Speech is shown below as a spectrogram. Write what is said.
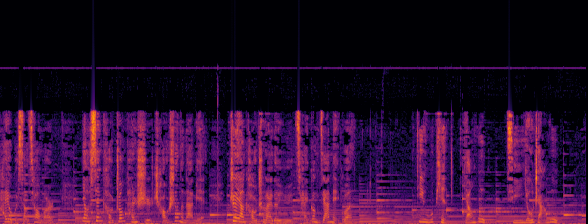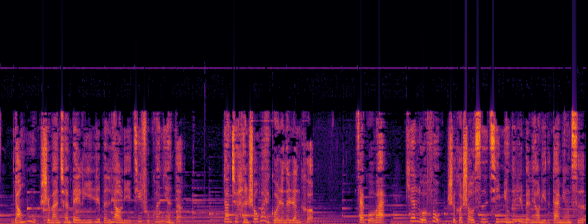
还有个小窍门儿，要先烤装盘时朝上的那面，这样烤出来的鱼才更加美观。第五品洋物及油炸物，洋物是完全背离日本料理基础观念的，但却很受外国人的认可。在国外，天罗腹是和寿司齐名的日本料理的代名词，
